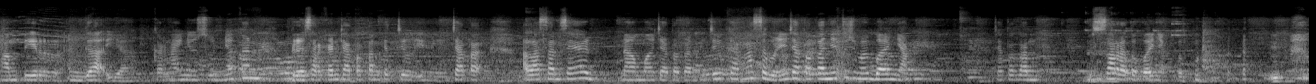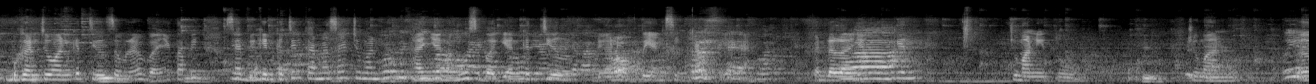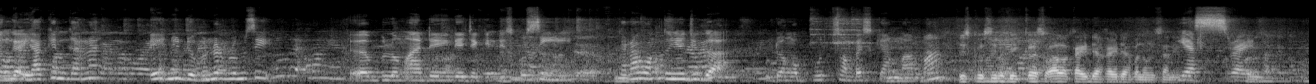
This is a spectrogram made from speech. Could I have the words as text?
hampir enggak ya. Karena nyusunnya kan berdasarkan catatan kecil ini. Catat alasan saya nama catatan kecil karena sebenarnya catatannya itu cuma banyak. Catatan besar atau banyak tuh. Bukan cuman kecil sebenarnya banyak tapi saya bikin kecil karena saya cuman hanya nemu sebagian kecil dengan waktu yang singkat ya kan. Kendalanya mungkin cuman itu. Cuman eh, nggak yakin karena eh ini udah bener belum sih? Eh, belum ada yang diajakin diskusi. Karena waktunya juga udah ngebut sampai sekian lama Diskusi lebih ke soal kaidah-kaidah penulisan ini. Yes, right.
